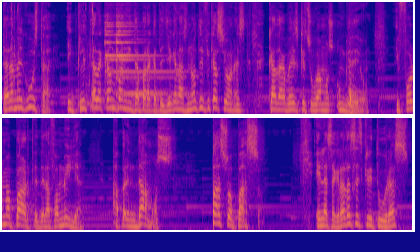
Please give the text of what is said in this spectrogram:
dale a me gusta y clica la campanita para que te lleguen las notificaciones cada vez que subamos un video. Y forma parte de la familia. Aprendamos paso a paso. En las Sagradas Escrituras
